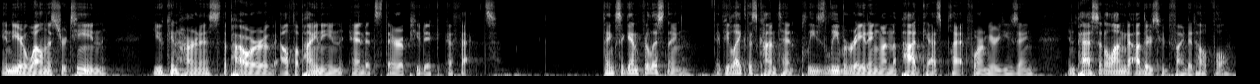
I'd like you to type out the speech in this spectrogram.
into your wellness routine, you can harness the power of alpha pinene and its therapeutic effects. Thanks again for listening. If you like this content, please leave a rating on the podcast platform you're using and pass it along to others who'd find it helpful.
